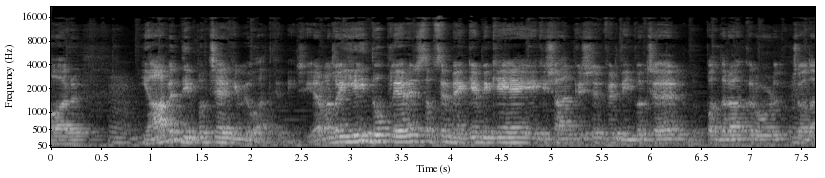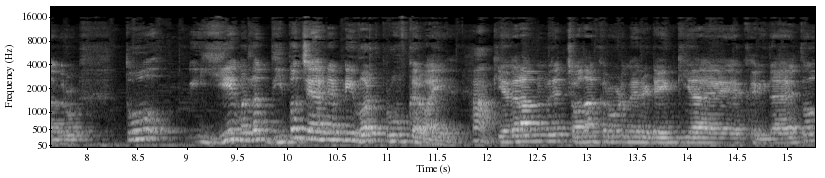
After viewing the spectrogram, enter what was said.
और हम्म। यहाँ पे दीपक चहर की भी बात करनी चाहिए यार मतलब यही दो प्लेयर हैं जो सबसे महँगे बिके हैं एक ईशान किशन फिर दीपक चहर पंद्रह करोड़ चौदह करोड़ तो ये मतलब दीपक चहर ने अपनी वर्थ प्रूव करवाई है हाँ। कि अगर आपने मुझे चौदह करोड़ में रिटेन किया है या खरीदा है तो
